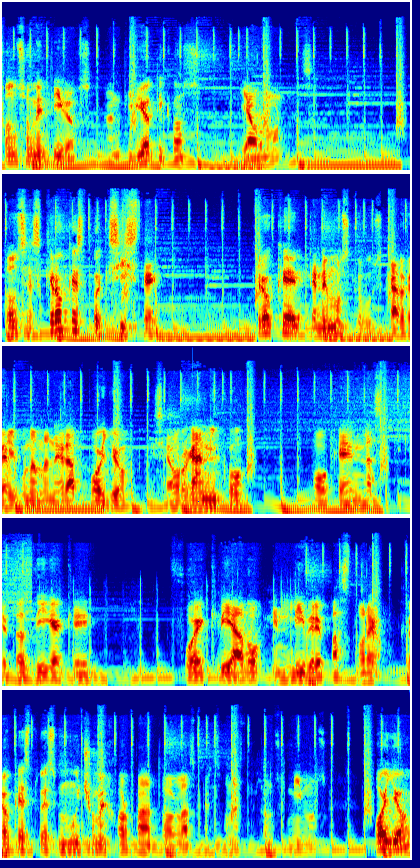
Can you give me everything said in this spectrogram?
son sometidos a antibióticos y a hormonas. Entonces, creo que esto existe. Creo que tenemos que buscar de alguna manera pollo que sea orgánico o que en las etiquetas diga que fue criado en libre pastoreo. Creo que esto es mucho mejor para todas las personas que consumimos pollo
